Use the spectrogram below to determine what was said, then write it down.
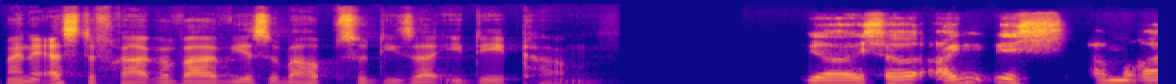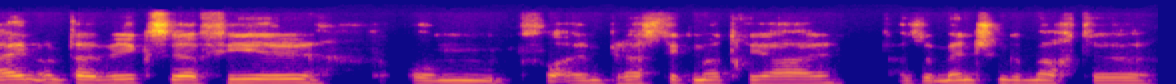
Meine erste Frage war, wie es überhaupt zu dieser Idee kam. Ja, ich war eigentlich am Rhein unterwegs sehr viel, um vor allem Plastikmaterial, also menschengemachte,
